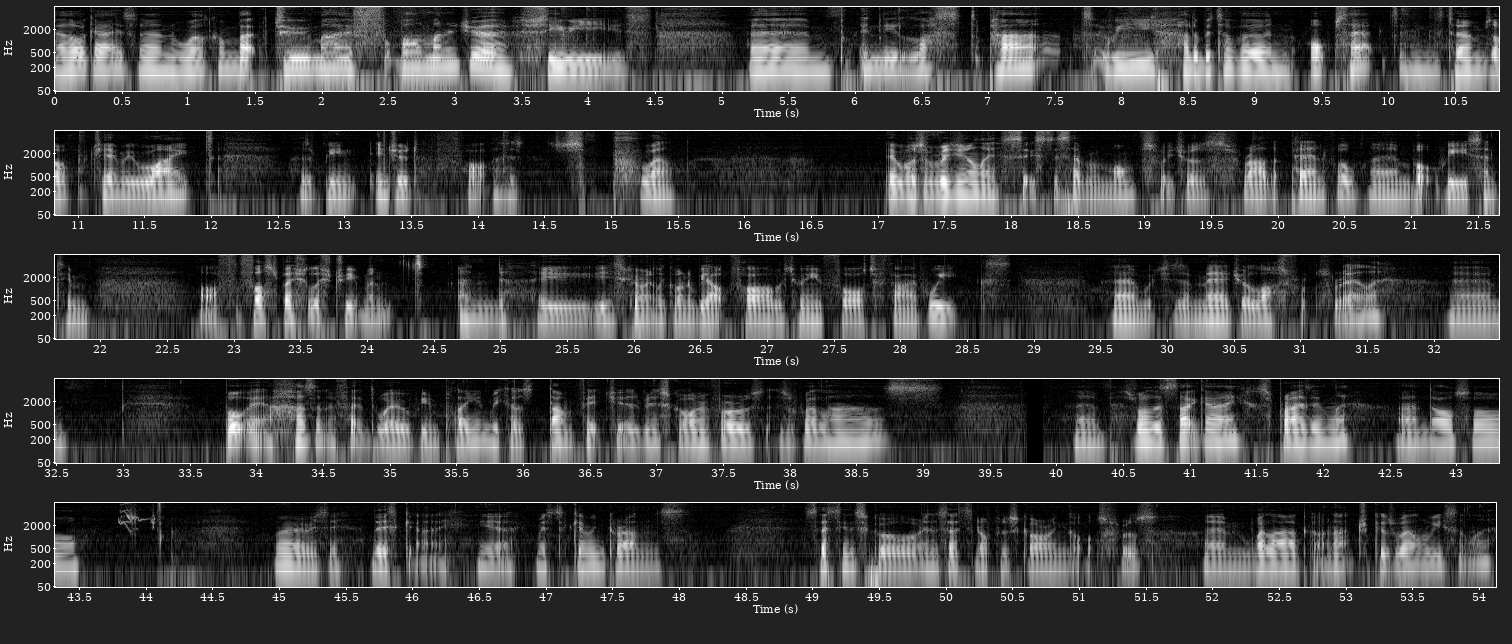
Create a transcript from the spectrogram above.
Hello guys and welcome back to my football manager series. Um, in the last part we had a bit of an upset in terms of Jamie White has been injured for well it was originally six to seven months which was rather painful um, but we sent him off for specialist treatment and he, he's currently going to be out for between four to five weeks um, which is a major loss for us really. Um, but it hasn't affected the way we've been playing because Dan Fitchett has been scoring for us as well as um, as well as that guy, surprisingly, and also where is he? This guy, yeah, Mr. Kevin Kranz, setting score and setting up and scoring goals for us. Um, Wellard got an hat trick as well recently.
